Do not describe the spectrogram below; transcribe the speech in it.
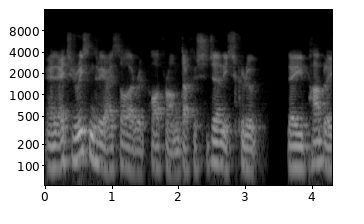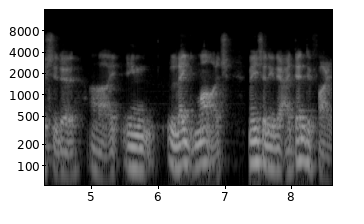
And actually, recently I saw a report from Dr. Shi group they published it uh, in late March, mentioning they identified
